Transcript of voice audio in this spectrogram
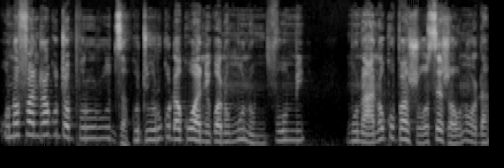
unofanira kutopururudza kuti uri kuda kuwanikwa nomunhu mupfumi munhu anokupa zvose zvaunoda.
